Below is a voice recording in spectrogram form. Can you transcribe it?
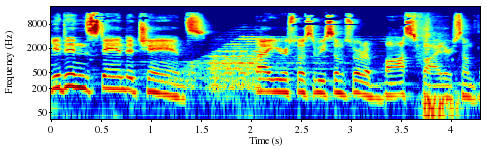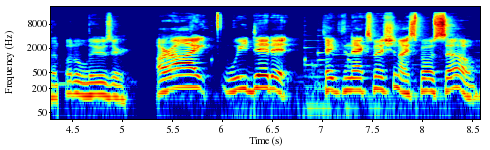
You didn't stand a chance. I thought you were supposed to be some sort of boss fight or something. What a loser. Alright, we did it. Take the next mission? I suppose so.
